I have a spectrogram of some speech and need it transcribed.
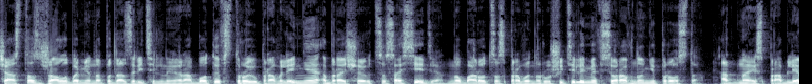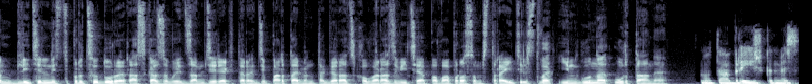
Часто с жалобами на подозрительные работы в стройуправление обращаются соседи, но бороться с правонарушителями все равно непросто. Одна из проблем – длительность процедуры, рассказывает замдиректора Департамента городского развития по вопросам строительства Ингуна Уртане no tā brīža, kad mēs...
